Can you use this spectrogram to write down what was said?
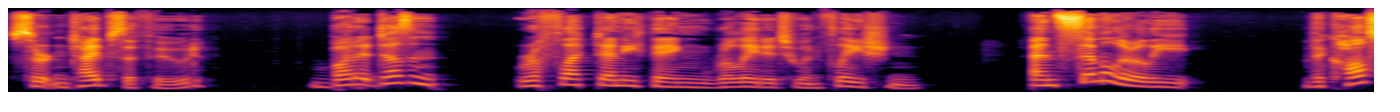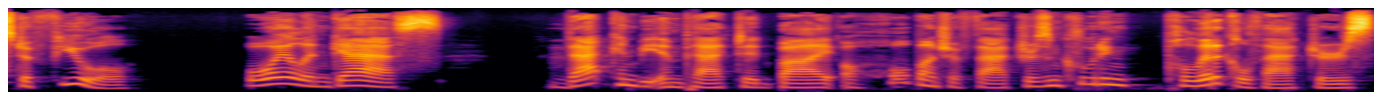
certain types of food, but it doesn't reflect anything related to inflation. And similarly, the cost of fuel, oil and gas, that can be impacted by a whole bunch of factors, including political factors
